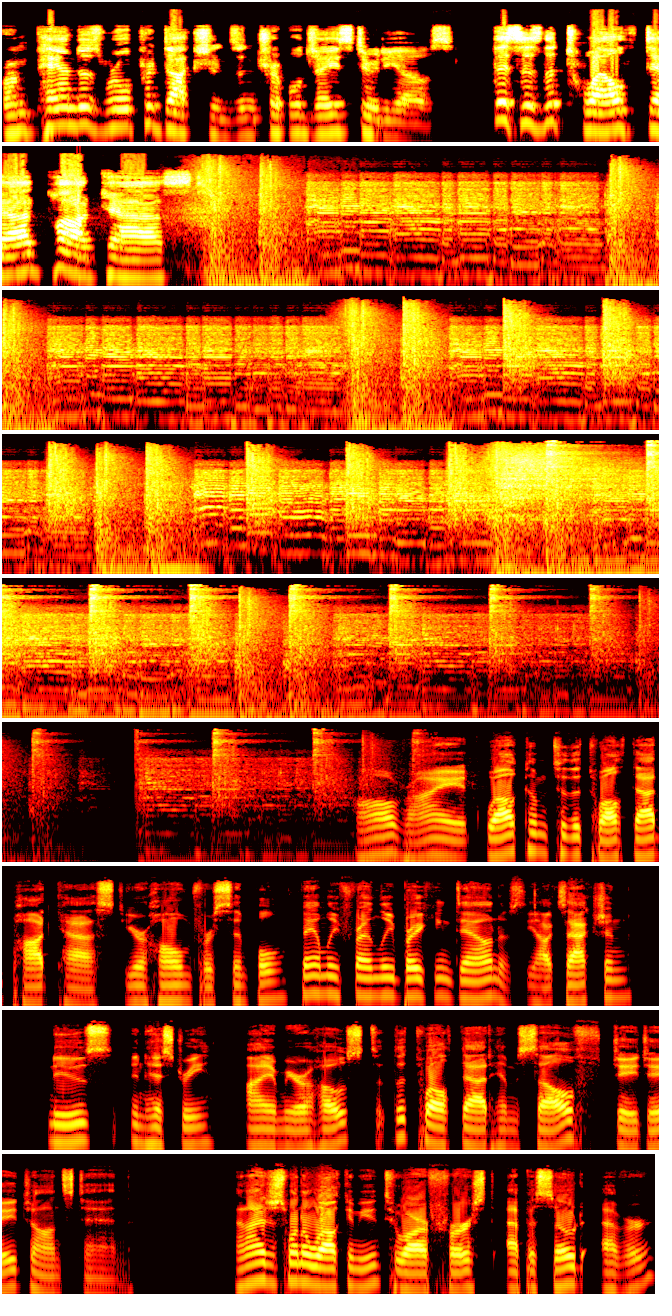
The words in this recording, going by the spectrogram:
From Pandas Rule Productions and Triple J Studios, this is the 12th Dad Podcast. Welcome to the 12th Dad Podcast, your home for simple, family friendly breaking down of Seahawks action, news, and history. I am your host, the 12th Dad himself, JJ Johnston. And I just want to welcome you to our first episode ever.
